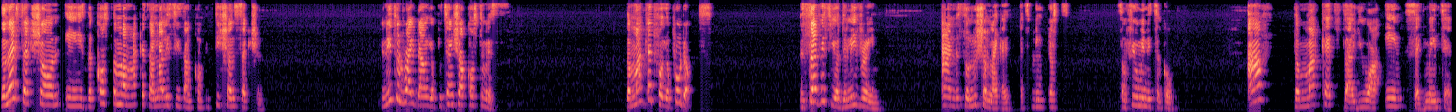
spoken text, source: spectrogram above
The next section is the customer market analysis and competition section. You need to write down your potential customers, the market for your products, the service you're delivering, and the solution like I explained just some few minutes ago. Have the market that you are in segmented.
